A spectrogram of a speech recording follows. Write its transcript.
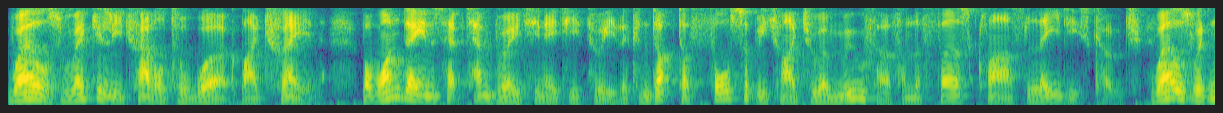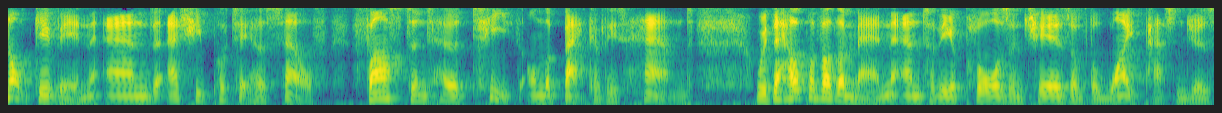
Wells regularly travelled to work by train, but one day in September 1883 the conductor forcibly tried to remove her from the first class ladies' coach. Wells would not give in and, as she put it herself, fastened her teeth on the back of his hand. With the help of other men, and to the applause and cheers of the white passengers,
